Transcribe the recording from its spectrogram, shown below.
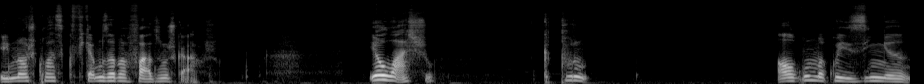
e nós quase que ficamos abafados nos carros. Eu acho que por alguma coisinha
